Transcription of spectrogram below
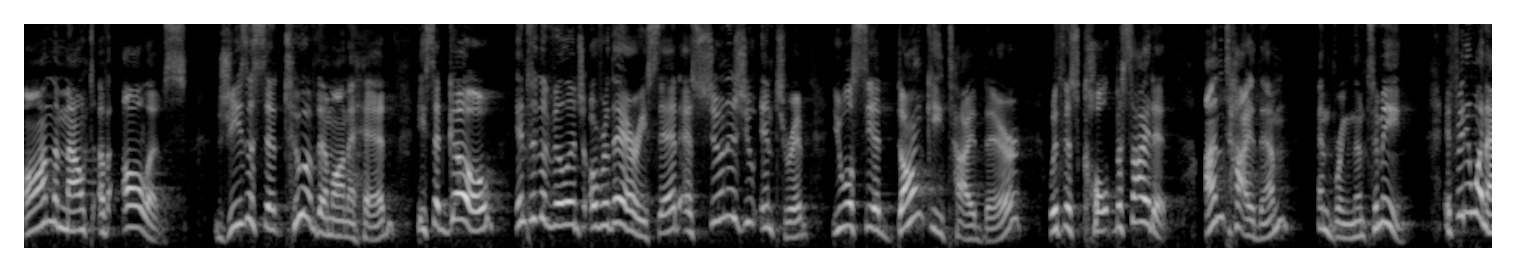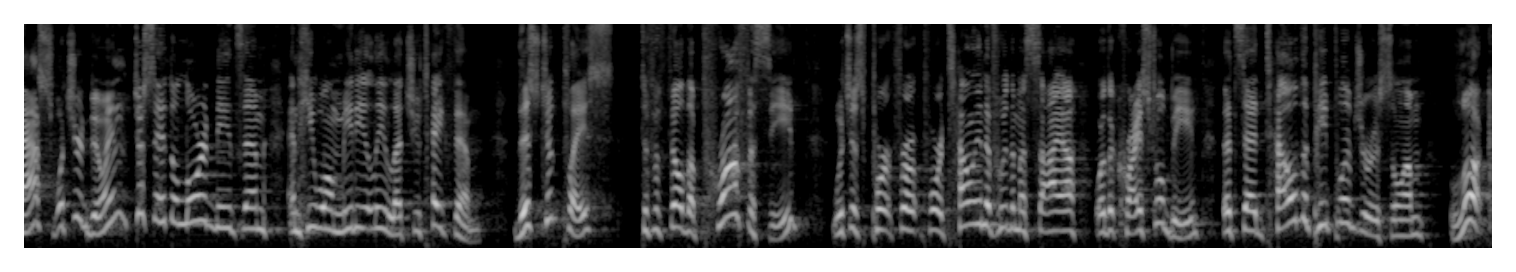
on the Mount of Olives. Jesus sent two of them on ahead. He said, Go into the village over there, he said. As soon as you enter it, you will see a donkey tied there with this colt beside it. Untie them and bring them to me. If anyone asks what you're doing, just say the Lord needs them, and he will immediately let you take them. This took place to fulfill the prophecy, which is for foretelling of who the Messiah or the Christ will be, that said, Tell the people of Jerusalem, look,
